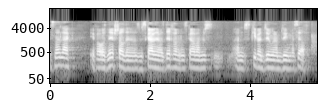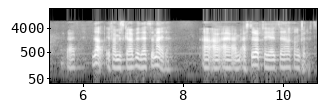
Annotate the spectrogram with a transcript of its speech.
It's not like if I was nichshal, then I was misgaber, then I was and misgaber, I'm just, I'm just keep on doing what I'm doing myself. Right? No, if I'm misgaber, that's the matter. I, I, I, I stood up to Yetzer and I conquered it.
